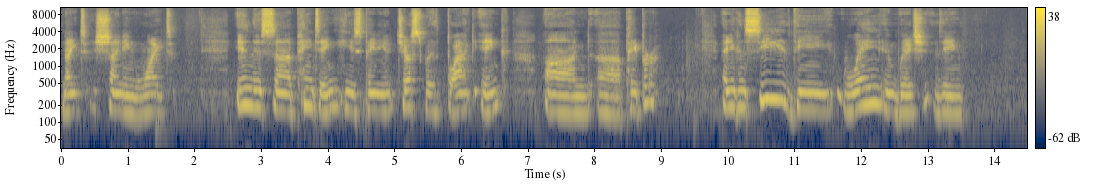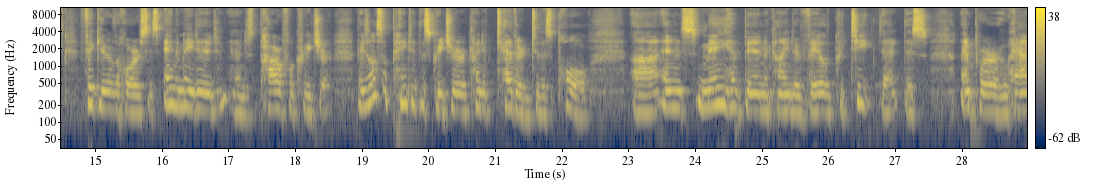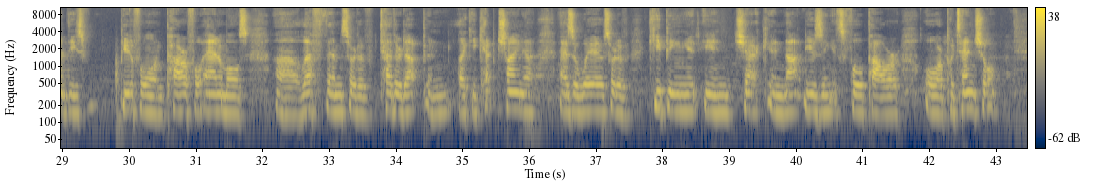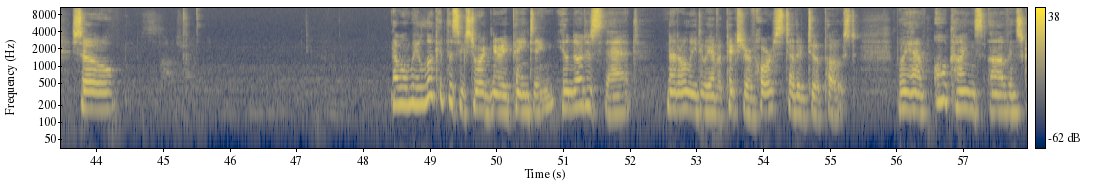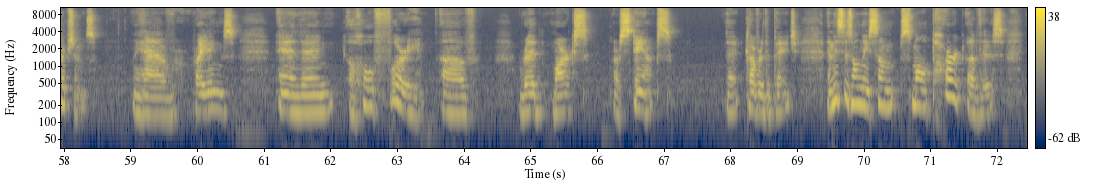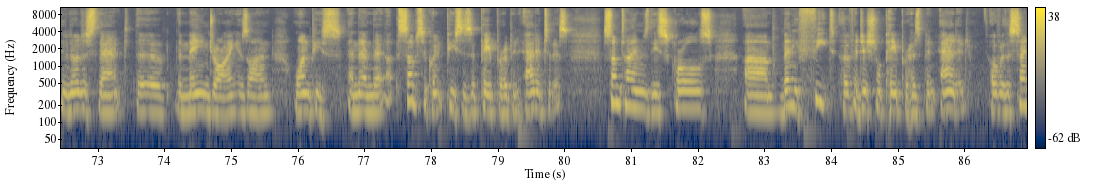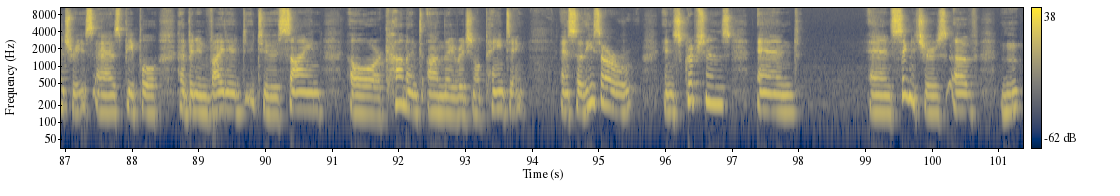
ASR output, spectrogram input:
Night Shining White. In this uh, painting, he's painting it just with black ink on uh, paper. And you can see the way in which the figure of the horse is animated and this powerful creature. But he's also painted this creature kind of tethered to this pole. Uh, and it may have been a kind of veiled critique that this emperor who had these beautiful and powerful animals, uh, left them sort of tethered up, and like he kept China as a way of sort of keeping it in check and not using its full power or potential. So now, when we look at this extraordinary painting, you'll notice that not only do we have a picture of horse tethered to a post, but we have all kinds of inscriptions. We have writings and then a whole flurry of red marks or stamps that cover the page. And this is only some small part of this. You'll notice that the, the main drawing is on one piece, and then the subsequent pieces of paper have been added to this. Sometimes these scrolls um, many feet of additional paper has been added over the centuries as people have been invited to sign or comment on the original painting. And so these are inscriptions and and signatures of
